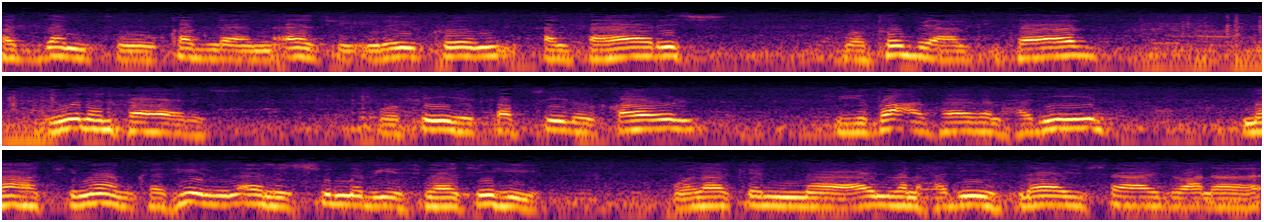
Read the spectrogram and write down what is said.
قدمت قبل أن آتي إليكم الفهارس وطبع الكتاب دون الفهارس وفيه تفصيل القول في ضعف هذا الحديث مع اهتمام كثير من أهل السنة بإثباته. ولكن علم الحديث لا يساعد على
